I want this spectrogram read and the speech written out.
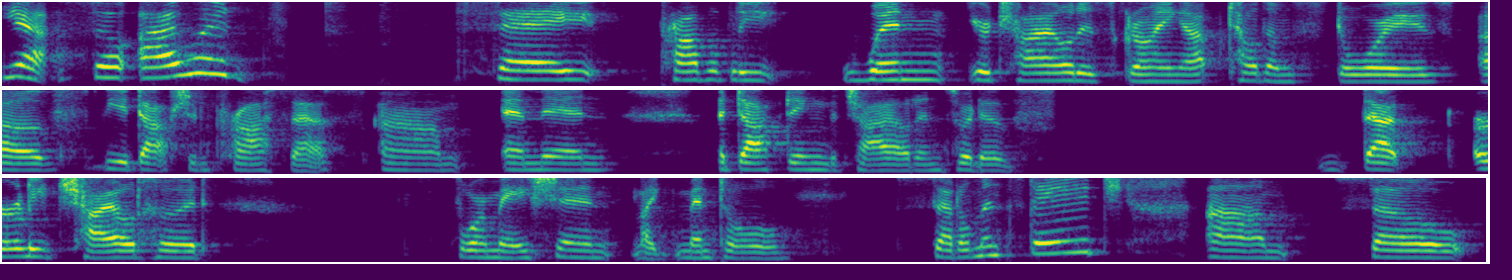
Yeah, so I would say probably when your child is growing up, tell them stories of the adoption process um, and then adopting the child and sort of that early childhood formation, like mental settlement stage. Um, so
